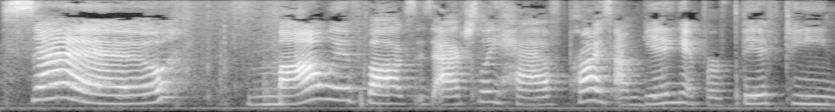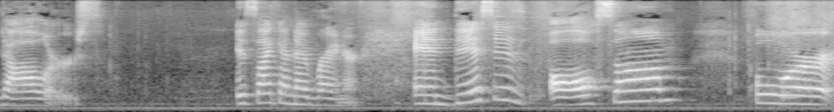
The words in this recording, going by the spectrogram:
So my whiff box is actually half price. I'm getting it for $15. It's like a no-brainer. And this is awesome for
